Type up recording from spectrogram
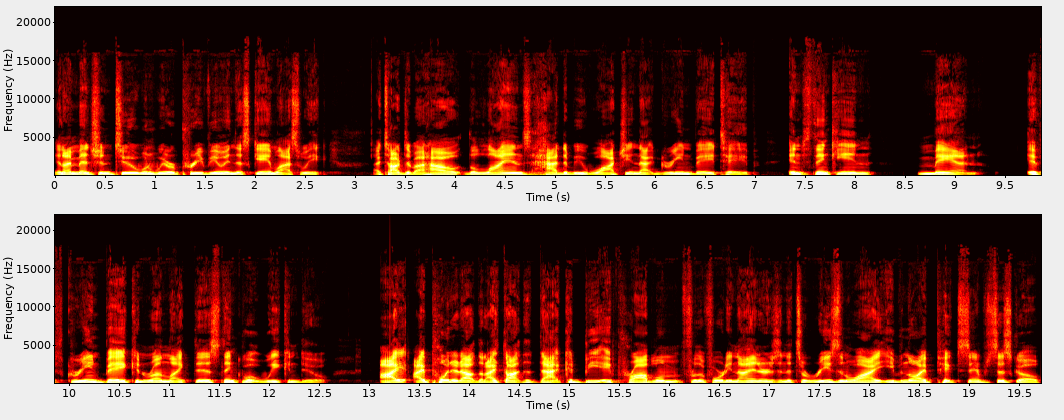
and I mentioned too when we were previewing this game last week. I talked about how the Lions had to be watching that Green Bay tape and thinking, "Man, if Green Bay can run like this, think what we can do." I, I pointed out that I thought that that could be a problem for the 49ers. And it's a reason why, even though I picked San Francisco,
